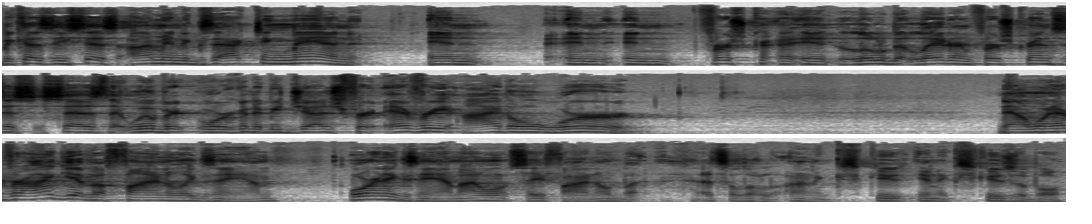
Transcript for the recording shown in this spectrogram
because he says, I'm an exacting man. And in, in first, in a little bit later in 1 Corinthians, it says that we'll be, we're going to be judged for every idle word. Now, whenever I give a final exam, or an exam, I won't say final, but that's a little unexcus- inexcusable.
